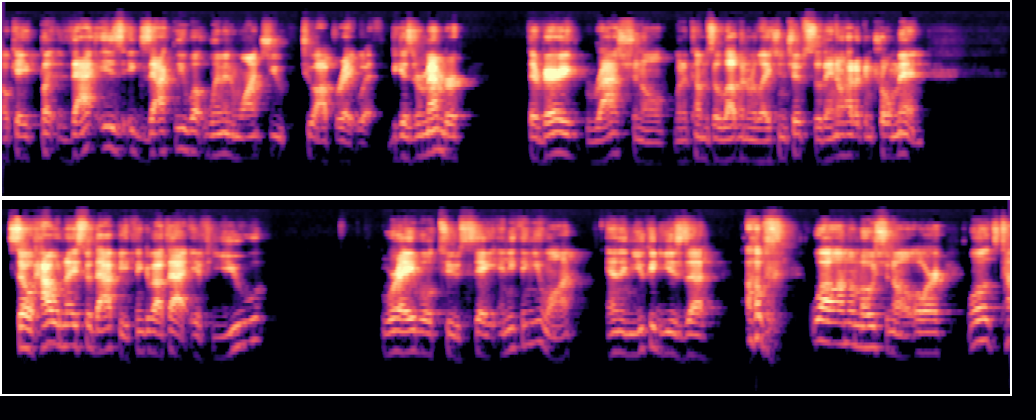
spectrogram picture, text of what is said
Okay, but that is exactly what women want you to operate with. Because remember, they're very rational when it comes to love and relationships, so they know how to control men. So, how nice would that be? Think about that. If you were able to say anything you want, and then you could use the oh well I'm emotional or well it's t-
